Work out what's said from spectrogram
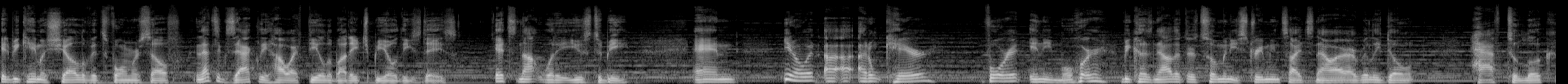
It became a shell of its former self. And that's exactly how I feel about HBO these days. It's not what it used to be. And, you know, it, I, I don't care for it anymore because now that there's so many streaming sites now, I really don't have to look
